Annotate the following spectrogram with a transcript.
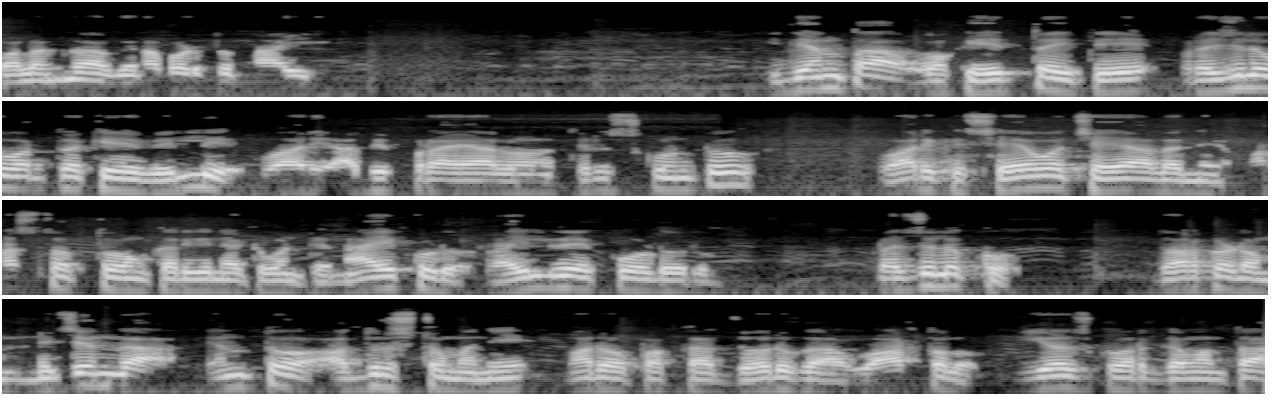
బలంగా వినబడుతున్నాయి. ఇదంతా ఒక ఎత్తు అయితే ప్రజల వద్దకే వెళ్ళి వారి అభిప్రాయాలను తెలుసుకుంటూ వారికి సేవ చేయాలనే మనస్తత్వం కలిగినటువంటి నాయకుడు రైల్వే కోడూరు ప్రజలకు దొరకడం నిజంగా ఎంతో అదృష్టమని మరోపక్క జోరుగా వార్తలు నియోజకవర్గం అంతా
